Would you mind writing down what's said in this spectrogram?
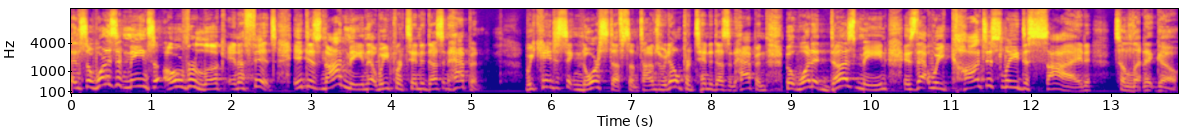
And so, what does it mean to overlook an offense? It does not mean that we pretend it doesn't happen. We can't just ignore stuff sometimes. We don't pretend it doesn't happen. But what it does mean is that we consciously decide to let it go.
